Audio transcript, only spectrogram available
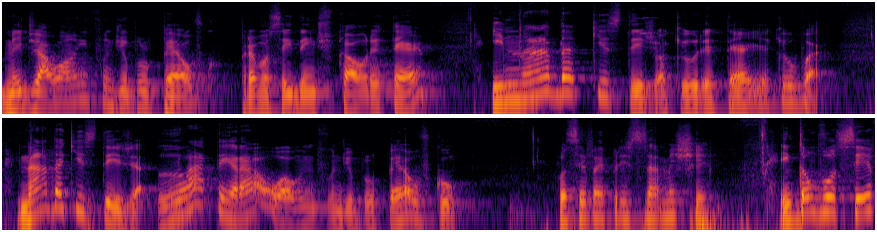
medial ao infundíbulo pélvico, para você identificar o ureter, e nada que esteja, aqui o ureter e aqui o var, nada que esteja lateral ao infundíbulo pélvico, você vai precisar mexer. Então você,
